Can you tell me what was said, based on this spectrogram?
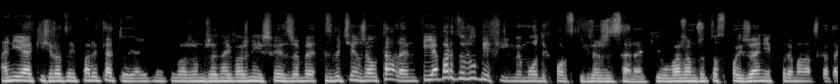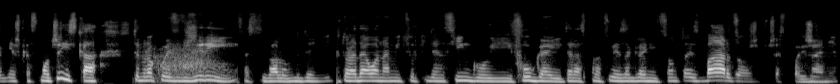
a nie jakiś rodzaj parytetu. Ja jednak uważam, że najważniejsze jest, żeby zwyciężał talent. Ja bardzo lubię filmy młodych polskich reżyserek i uważam, że to spojrzenie, które ma na przykład Agnieszka Smoczyńska, w tym roku jest w jury festiwalu w Gdyni, która dała nam i córki dancingu i fugę i teraz pracuje za granicą, to jest bardzo ożywcze spojrzenie,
